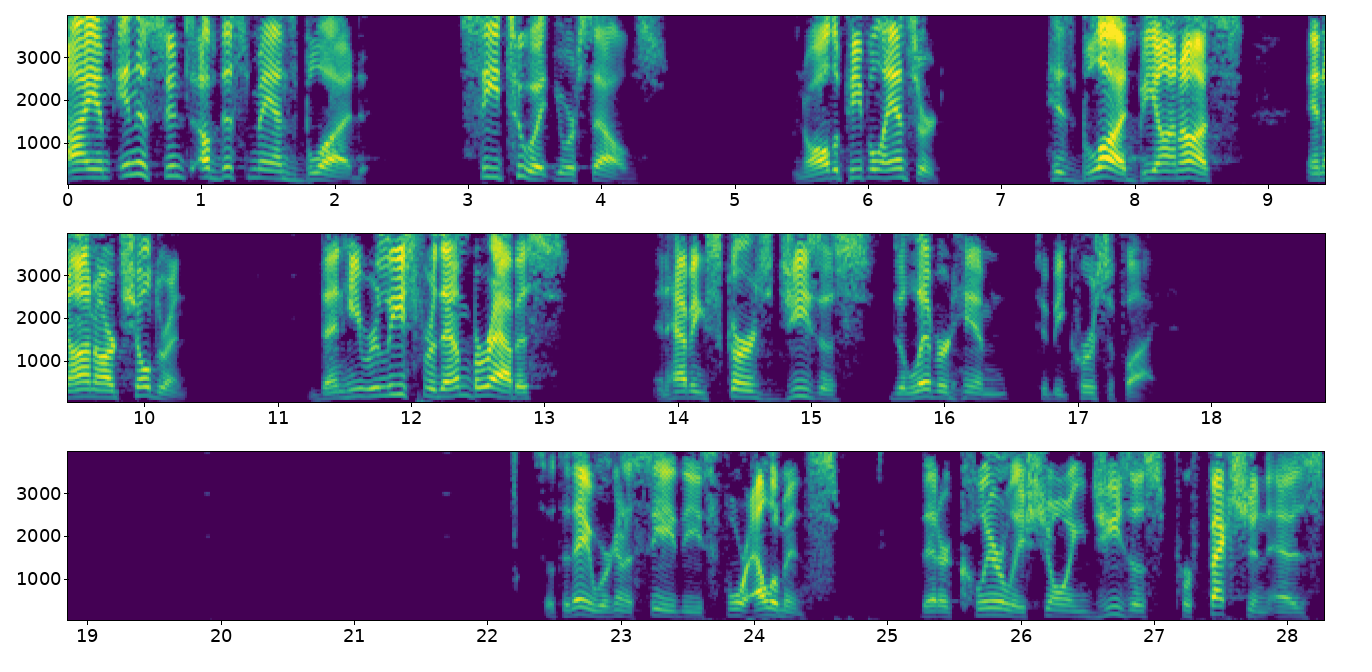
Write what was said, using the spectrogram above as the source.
I am innocent of this man's blood. See to it yourselves. And all the people answered, His blood be on us and on our children. Then he released for them Barabbas, and having scourged Jesus, delivered him to be crucified. So today we're going to see these four elements that are clearly showing Jesus' perfection as,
